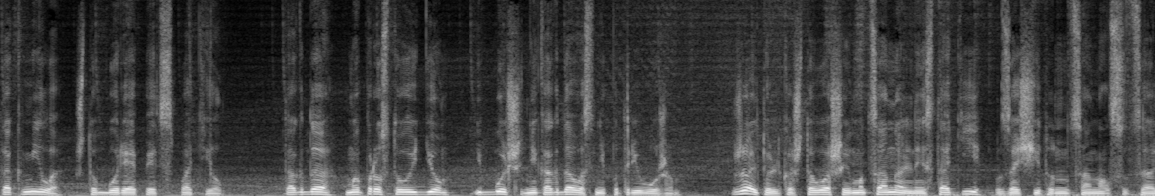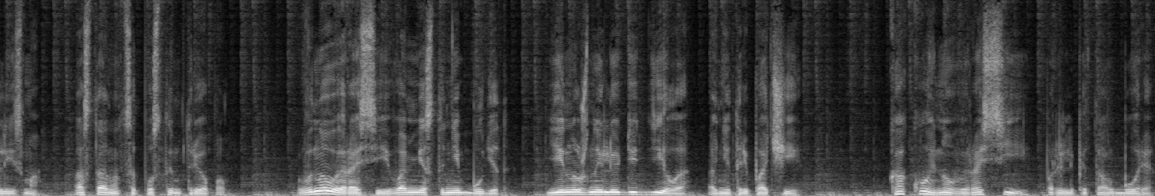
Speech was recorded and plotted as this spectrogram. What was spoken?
Так мило, что Боря опять вспотел. Тогда мы просто уйдем и больше никогда вас не потревожим. Жаль только, что ваши эмоциональные статьи в защиту национал-социализма останутся пустым трепом. В новой России вам места не будет. Ей нужны люди дела, а не трепачи. «Какой новой России?» – пролепетал Боря.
